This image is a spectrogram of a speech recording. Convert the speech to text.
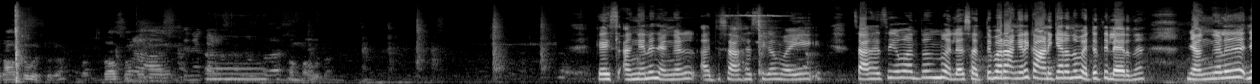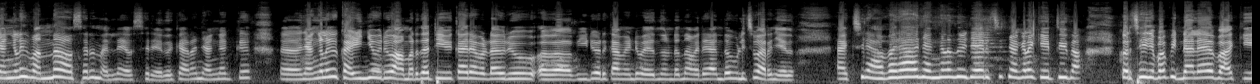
ബ്രാസ് പറ്റൂല ബ്രാസ് നന്നാവൂല ഗൈസ് അങ്ങനെ ഞങ്ങൾ അതിസാഹസികമായി സാഹസികമായിട്ടൊന്നുമല്ല സത്യം പറഞ്ഞാൽ അങ്ങനെ കാണിക്കാനൊന്നും പറ്റത്തില്ലായിരുന്നു. ഞങ്ങൾ ഞങ്ങൾ വന്ന അവസരം നല്ല അവസരമായിരുന്നു. കാരണം ഞങ്ങൾക്ക് ഞങ്ങൾ കഴിഞ്ഞ ഒരു അമൃത ടി വിക്കാർ അവരുടെ ഒരു വീഡിയോ എടുക്കാൻ വേണ്ടി വരുന്നുണ്ടെന്ന് അവരെ എന്തോ വിളിച്ചു പറഞ്ഞായിരുന്നു. ആക്ച്വലി അവരാ ഞങ്ങളെന്ന് വിചാരിച്ച് ഞങ്ങളെ കയറ്റിയതാണ് കുറച്ച് കഴിഞ്ഞപ്പോൾ പിന്നാലെ ബാക്കി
